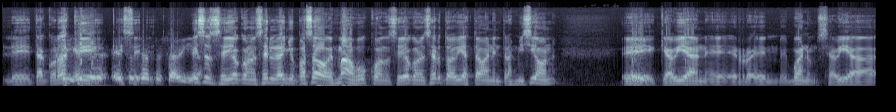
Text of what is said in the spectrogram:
¿Te acordás que eso, ya se sabía. eso se dio a conocer el año pasado? Es más, vos cuando se dio a conocer todavía estaban en transmisión. Eh, que habían, eh, eh, bueno, se había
